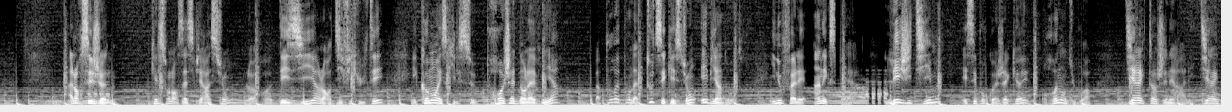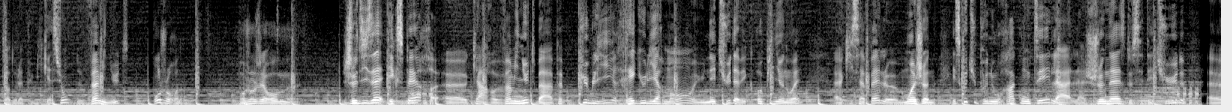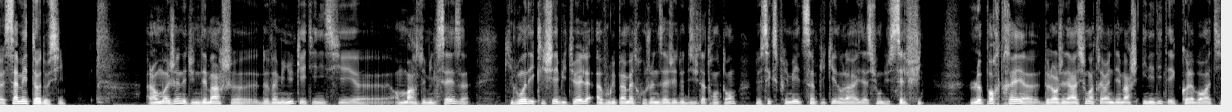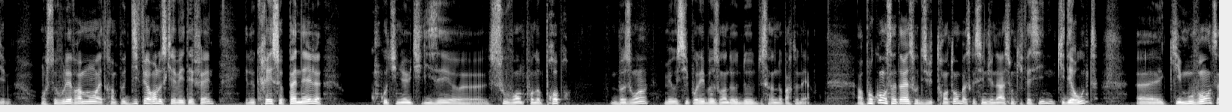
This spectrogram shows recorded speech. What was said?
Alors ces jeunes, quelles sont leurs aspirations, leurs désirs, leurs difficultés et comment est-ce qu'ils se projettent dans l'avenir? Bah, Pour répondre à toutes ces questions et bien d'autres, il nous fallait un expert, légitime, et c'est pourquoi j'accueille Renan Dubois, directeur général et directeur de la publication de 20 minutes. Bonjour Renan. Bonjour Jérôme. Je disais expert euh, car 20 minutes bah, publie régulièrement une étude avec Opinionway euh, qui s'appelle euh, Moi jeune. Est-ce que tu peux nous raconter la, genèse de cette étude, sa méthode aussi? Alors Moi jeune est une démarche de 20 minutes qui a été initiée en mars 2016 qui, loin des clichés habituels, a voulu permettre aux jeunes âgés de 18 à 30 ans de s'exprimer et de s'impliquer dans la réalisation du selfie, le portrait euh, de leur génération à travers une démarche inédite et collaborative. On se voulait vraiment être un peu différent de ce qui avait été fait et de créer ce panel qu'on continue à utiliser euh, souvent pour nos propres besoins, mais aussi pour les besoins de, de certains de nos partenaires. Alors pourquoi on s'intéresse aux 18-30 ans? Parce que c'est une génération qui fascine, qui déroute, euh, qui est mouvante,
